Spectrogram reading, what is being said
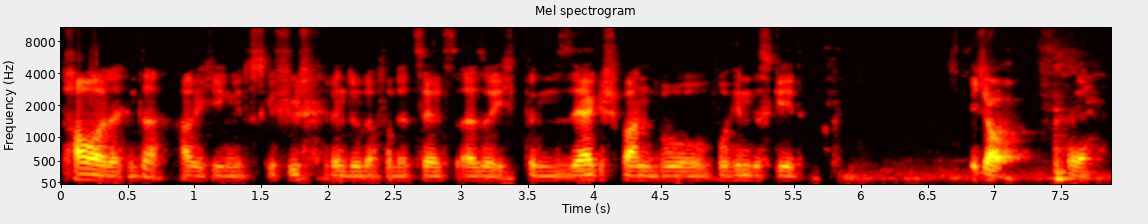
Power dahinter, habe ich irgendwie das Gefühl, wenn du davon erzählst. Also ich bin sehr gespannt, wo, wohin das geht. Ich auch. Ja.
